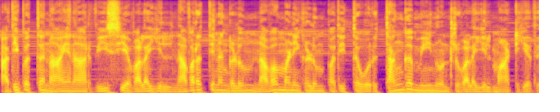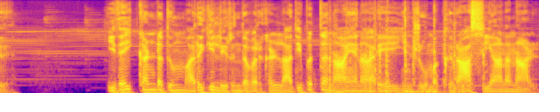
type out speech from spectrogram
அதிபத்த நாயனார் வீசிய வலையில் நவரத்தினங்களும் நவமணிகளும் பதித்த ஒரு தங்க மீன் ஒன்று வலையில் மாட்டியது. இதைக் கண்டதும் அருகில் இருந்தவர்கள் அதிபத்த நாயனாரே இன்று உமக்கு ராசியான நாள்.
